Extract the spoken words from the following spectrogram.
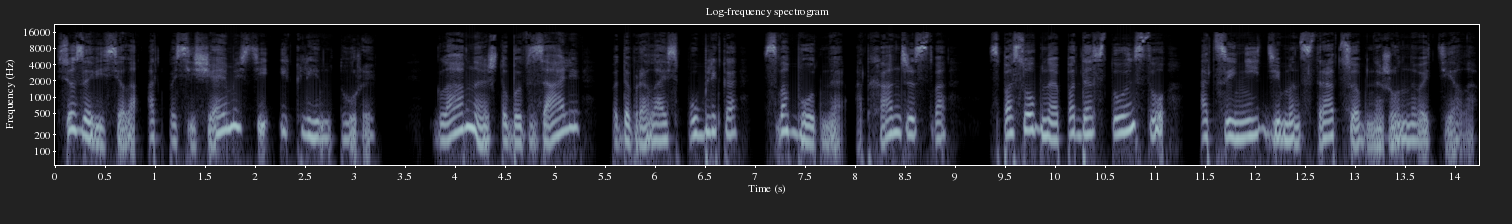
Все зависело от посещаемости и клиентуры. Главное, чтобы в зале подобралась публика, свободная от ханжества, способная по достоинству оценить демонстрацию обнаженного тела.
